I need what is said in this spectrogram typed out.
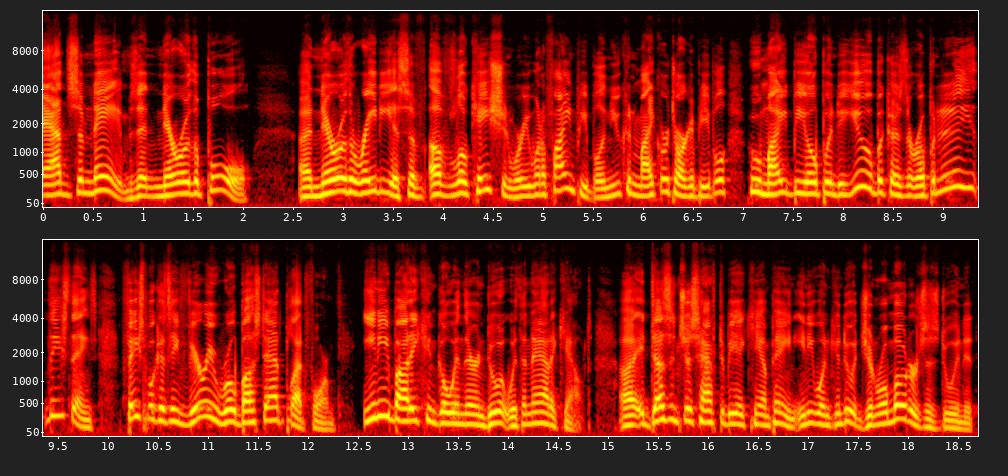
add some names and narrow the pool uh, narrow the radius of, of location where you want to find people. And you can micro target people who might be open to you because they're open to these things. Facebook is a very robust ad platform anybody can go in there and do it with an ad account. Uh, it doesn't just have to be a campaign. Anyone can do it. General motors is doing it.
